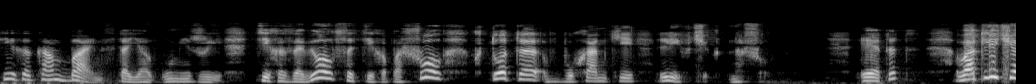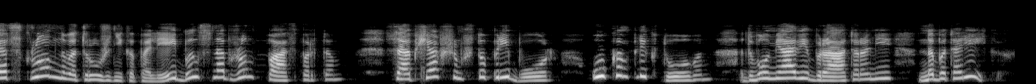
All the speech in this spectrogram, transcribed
тихо комбайн стоял у межи. Тихо завелся, тихо пошел, кто-то в буханке лифчик нашел. Этот, в отличие от скромного труженика полей, был снабжен паспортом, сообщавшим, что прибор укомплектован двумя вибраторами на батарейках.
